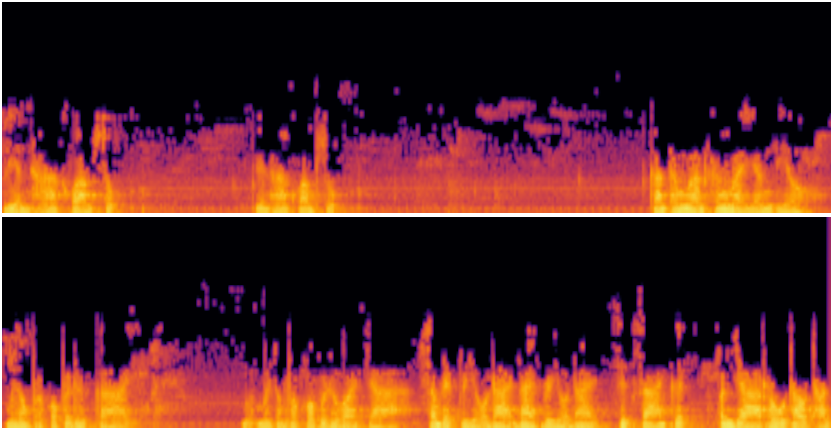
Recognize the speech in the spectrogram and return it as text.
เปลี่ยนหาความสุข เปลี่ยนหาความสุข การทำงานข้างในอย่างเดียว ไม่ต้องประกอบไปด้วยกาย ไม่ต้องประกอบไปด้วยวาจาสำเร็จประโยชน์ได้ได้ประโยชน์ได้ ศึกษาให้เกิดปัญญารู้เท่าทัน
